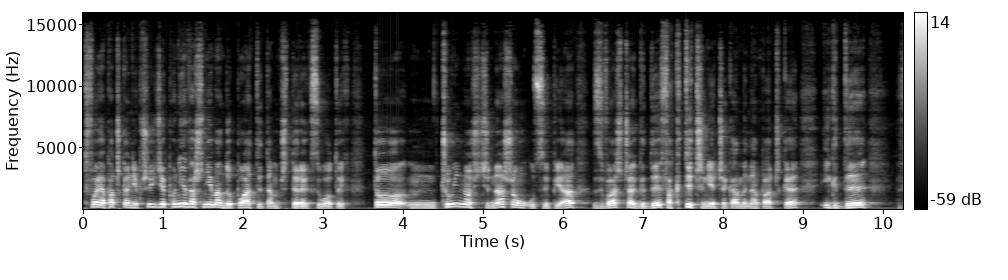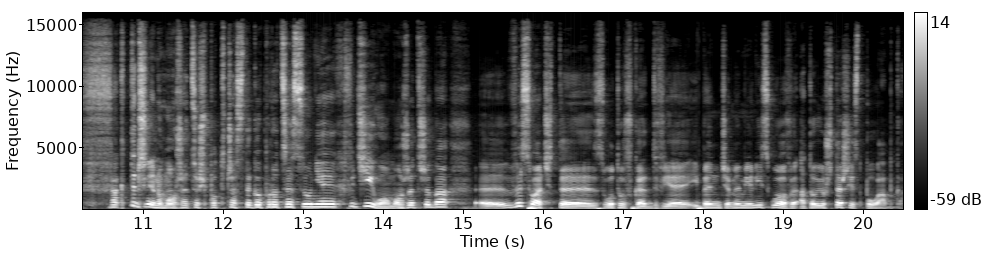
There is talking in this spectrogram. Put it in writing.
Twoja paczka nie przyjdzie, ponieważ nie ma dopłaty tam 4 zł. To mm, czujność naszą usypia, zwłaszcza gdy faktycznie czekamy na paczkę i gdy faktycznie, no może coś podczas tego procesu nie chwyciło. Może trzeba e, wysłać tę złotówkę dwie i będziemy mieli z głowy, a to już też jest pułapka.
